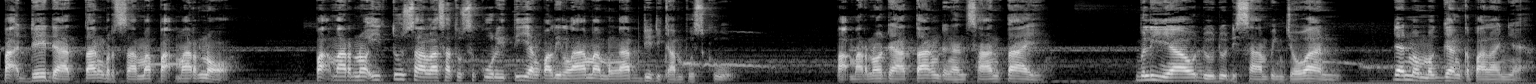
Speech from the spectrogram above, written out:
Pak D datang bersama Pak Marno Pak Marno itu salah satu security yang paling lama mengabdi di kampusku Pak Marno datang dengan santai. Beliau duduk di samping Joan dan memegang kepalanya.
